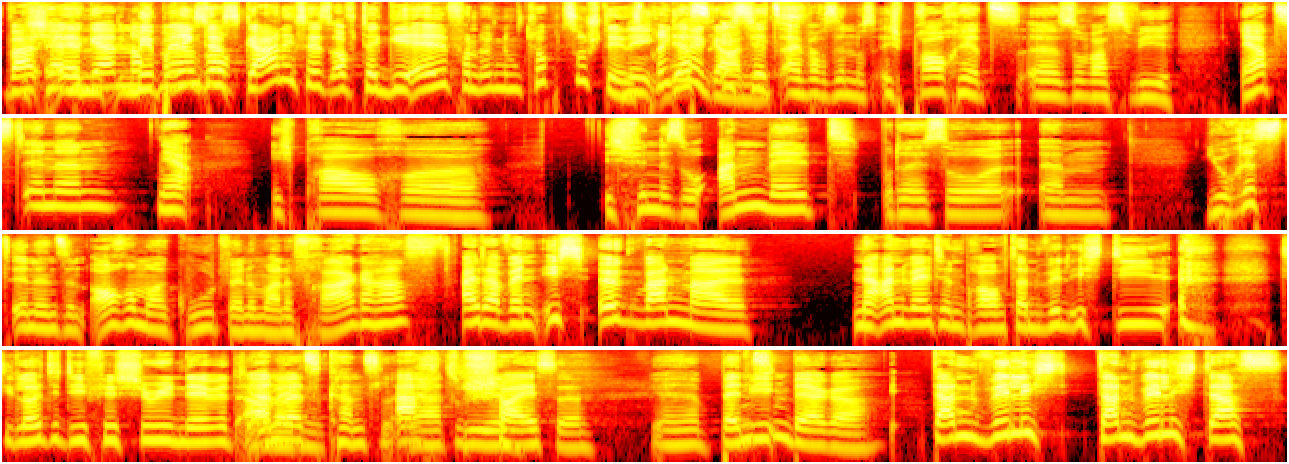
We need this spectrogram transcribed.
war, ähm, mir bringt das gar nichts, jetzt auf der GL von irgendeinem Club zu stehen. Nee, das bringt das mir gar ist nichts. jetzt einfach sinnlos. Ich brauche jetzt äh, sowas wie ÄrztInnen, ja. ich brauche, äh, ich finde so Anwält oder so ähm, JuristInnen sind auch immer gut, wenn du mal eine Frage hast. Alter, wenn ich irgendwann mal eine Anwältin brauche, dann will ich die, die Leute, die für Shirin David Die arbeiten. Anwaltskanzler- Ach ja, du Scheiße. Ja, Benzenberger. Dann will ich, dann will ich das.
